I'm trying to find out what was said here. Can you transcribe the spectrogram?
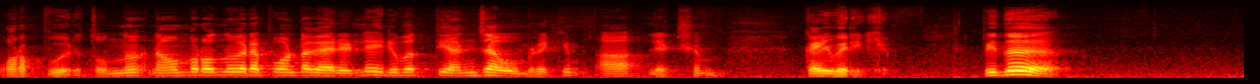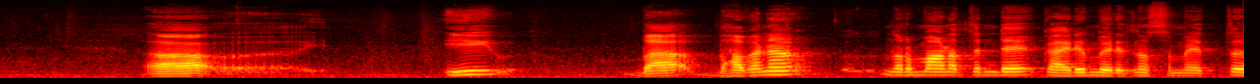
ഉറപ്പുവരുത്തും. ഒന്ന് നവംബർ ഒന്ന് വരെ പോകേണ്ട കാര്യമില്ല. ഇരുപത്തി അഞ്ചാകുമ്പോഴേക്കും ആ ലക്ഷ്യം കൈവരിക്കും. ഇത് ഈ ഭവന നിർമ്മാണത്തിന്റെ കാര്യം വരുന്ന സമയത്ത്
